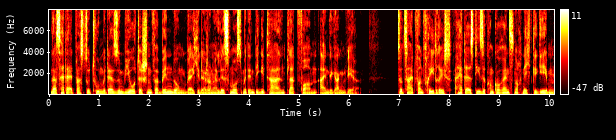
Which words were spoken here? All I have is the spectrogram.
Das hätte etwas zu tun mit der symbiotischen Verbindung, welche der Journalismus mit den digitalen Plattformen eingegangen wäre. Zur Zeit von Friedrichs hätte es diese Konkurrenz noch nicht gegeben,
